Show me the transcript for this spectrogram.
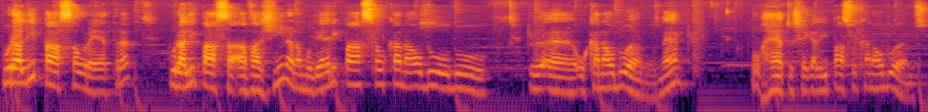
Por ali passa a uretra, por ali passa a vagina na mulher e passa o canal do, do é, o canal do ânus, né? O reto chega ali e passa o canal do ânus.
